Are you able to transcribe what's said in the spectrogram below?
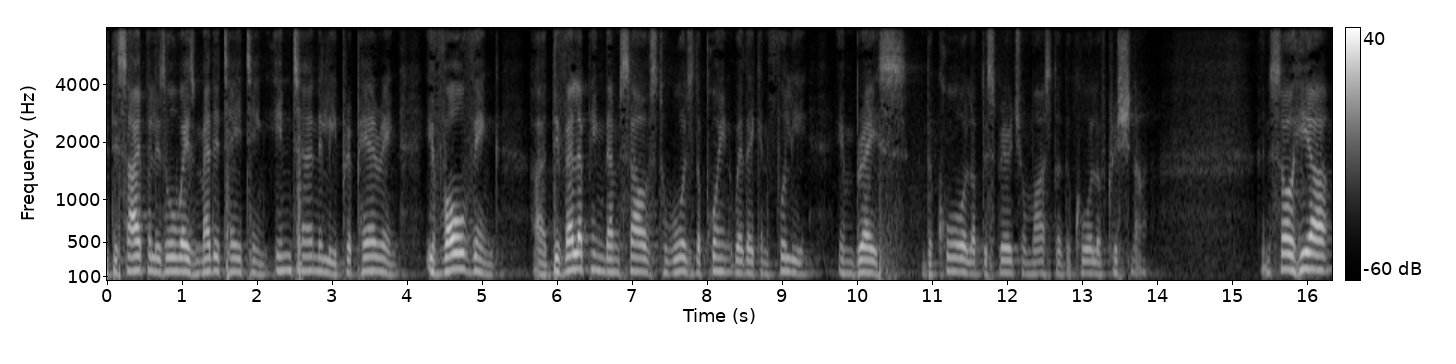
the disciple is always meditating, internally preparing, evolving, uh, developing themselves towards the point where they can fully embrace the call of the spiritual master, the call of Krishna. And so here,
